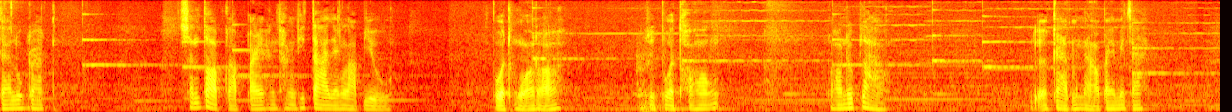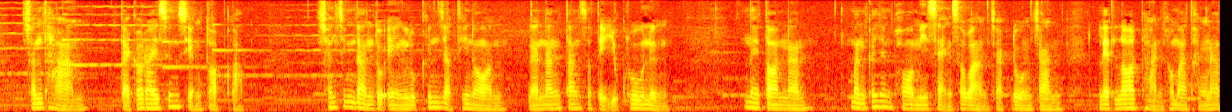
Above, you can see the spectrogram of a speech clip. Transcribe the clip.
จ้าลูกรัก ฉันตอบกลับไปทั้งๆที่ตายังหลับอยู่ ปวดหัวหรอ หรือปวดท้อง ร้อนหรือเปล่า หรืออากาศมันหนาวไปไหมจ๊ะ ฉันถาม แต่ก็ไร้ซึ่งเสียงตอบกลับ ฉันจึงดันตัวเองลุกขึ้นจากที่นอน และนั่งตั้งสติอยู่ครู่หนึ่ง ในตอนนั้น มันก็ยังพอมีแสงสว่างจากดวงจันทร์เล็ดลอดผ่านเข้ามาทางหน้า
